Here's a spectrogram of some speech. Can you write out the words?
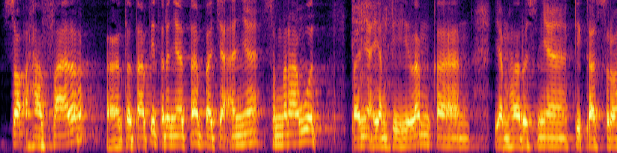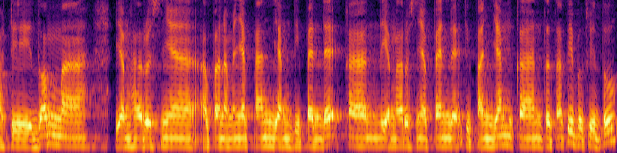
sok hafal, nah, tetapi ternyata bacaannya semerawut banyak yang dihilangkan, yang harusnya dikasroh di dhammah, yang harusnya apa namanya panjang dipendekkan, yang harusnya pendek dipanjangkan, tetapi begitu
